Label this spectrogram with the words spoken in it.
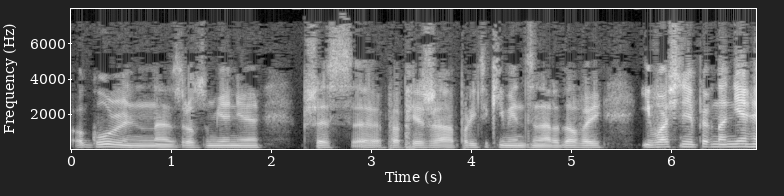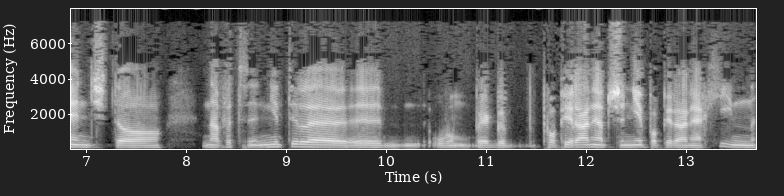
ogólne zrozumienie przez e, papieża polityki międzynarodowej i właśnie pewna niechęć do nawet nie tyle y, jakby popierania czy nie popierania Chin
